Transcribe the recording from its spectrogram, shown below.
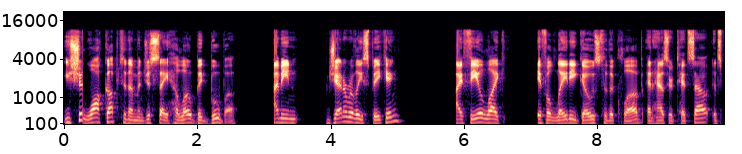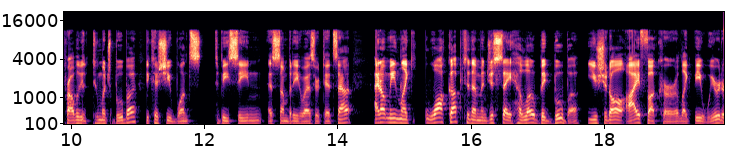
You should walk up to them and just say hello, big booba. I mean, generally speaking, I feel like if a lady goes to the club and has her tits out, it's probably too much booba because she wants to be seen as somebody who has her tits out. I don't mean like walk up to them and just say, hello, big booba. You should all eye fuck her, like be weird.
